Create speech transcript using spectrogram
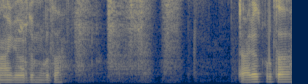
Ha gördüm burada. Dalet burada.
